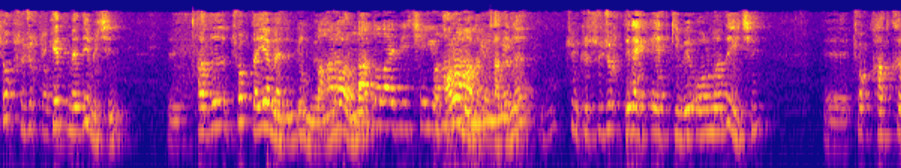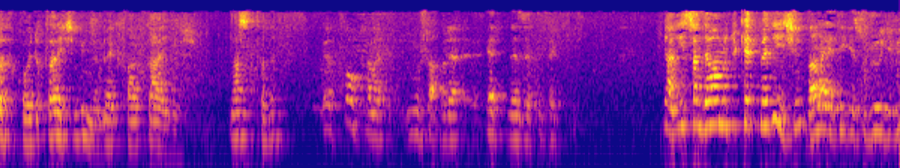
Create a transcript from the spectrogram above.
çok sucuk tüketmediğim için e, tadı çok da yemedim bilmiyorum. Normal dolayı bir şey yok. alamadım tadını. Çünkü sucuk direkt et gibi olmadığı için e, çok katkı koydukları için bilmiyorum. Belki fark daha iyi. Nasıl tadı? Çok hani yumuşak böyle et lezzeti pek. Yani insan devamlı tüketmediği için Dana eti gibi, sucuğu gibi.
